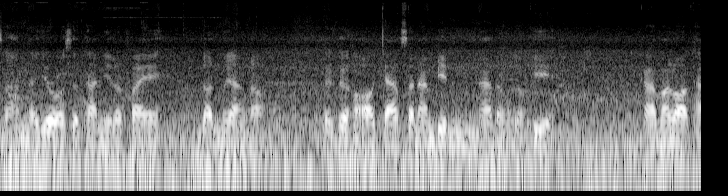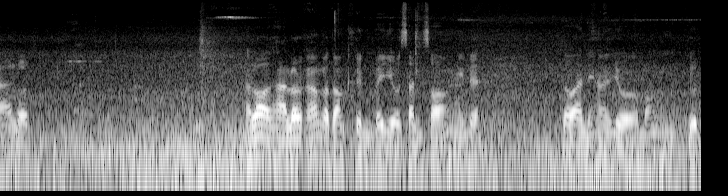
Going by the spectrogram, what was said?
สถานนายโยสถานีรถไฟดอนเมืองเนาะก็คือเขาออกจากสนามบินนะตรงตรงพี่กามารอถ่ารถถ้ารอถ่ารถเขาก็ต้องขึ้นไปอยู่ชั้นสองนี่เด้อตัวนี้เขาอยู่มองจุด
